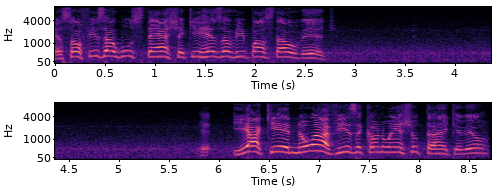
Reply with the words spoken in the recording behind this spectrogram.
Eu só fiz alguns testes aqui e resolvi postar o vídeo. E aqui não avisa que eu não encho o tanque, viu?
